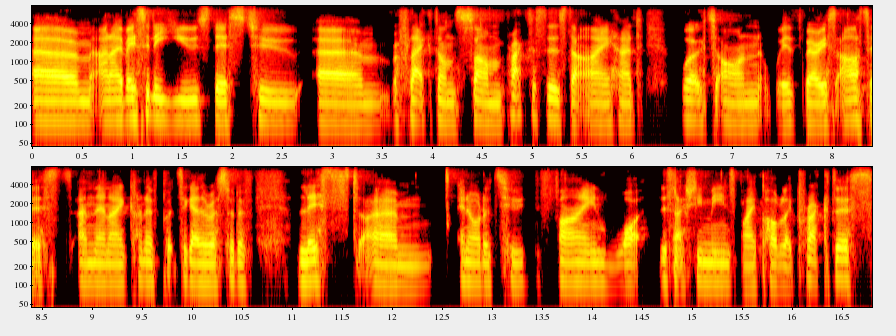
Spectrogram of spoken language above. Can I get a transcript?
Um, and I basically used this to um, reflect on some practices that I had worked on with various artists. And then I kind of put together a sort of list um, in order to define what this actually means by public practice,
